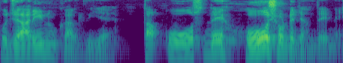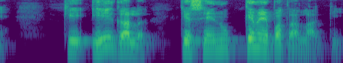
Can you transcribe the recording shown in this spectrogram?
ਪੁਜਾਰੀ ਨੂੰ ਕਰਦੀ ਹੈ ਤਾਂ ਉਸ ਦੇ ਹੋਸ਼ ਉੱਡ ਜਾਂਦੇ ਨੇ ਕਿ ਇਹ ਗੱਲ ਕਿਸੇ ਨੂੰ ਕਿਵੇਂ ਪਤਾ ਲੱਗ ਗਈ?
